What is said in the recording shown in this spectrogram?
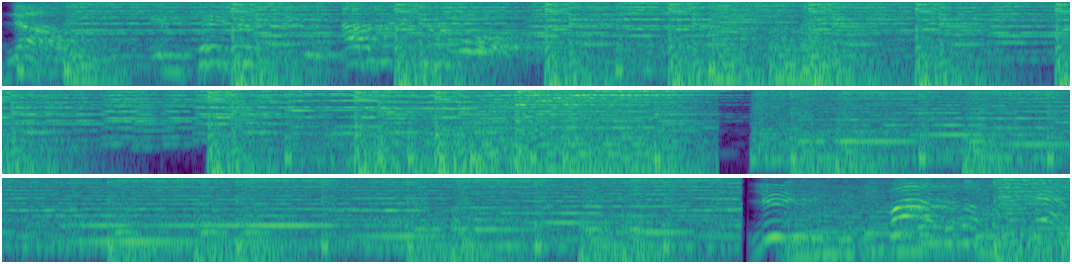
Now, invitation to Aboriginal War. Losing Blossom Gem.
